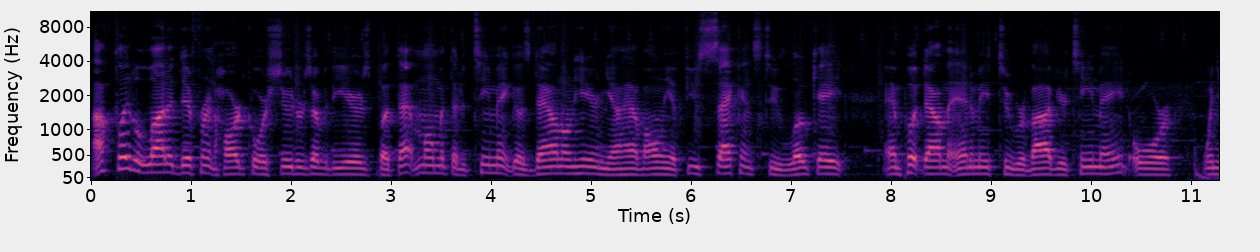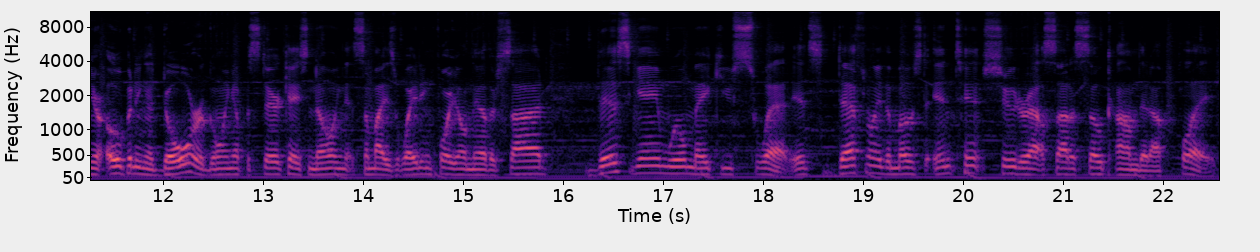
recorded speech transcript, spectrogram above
I've played a lot of different hardcore shooters over the years, but that moment that a teammate goes down on here and you have only a few seconds to locate and put down the enemy to revive your teammate or when you're opening a door or going up a staircase knowing that somebody's waiting for you on the other side this game will make you sweat. It's definitely the most intense shooter outside of SOCOM that I've played.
